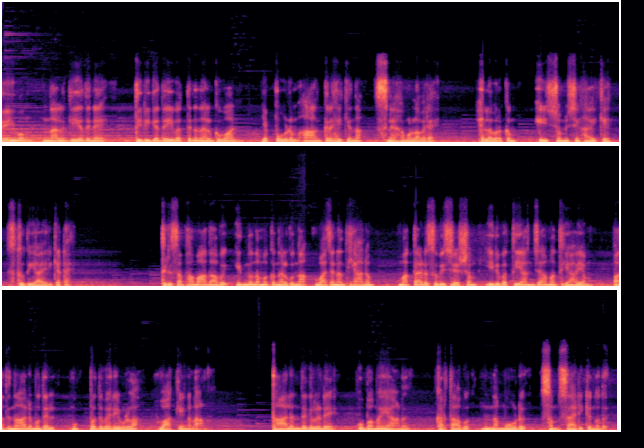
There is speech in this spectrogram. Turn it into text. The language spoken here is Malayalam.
ദൈവം നൽകിയതിനെ തിരികെ ദൈവത്തിന് നൽകുവാൻ എപ്പോഴും ആഗ്രഹിക്കുന്ന സ്നേഹമുള്ളവരെ എല്ലാവർക്കും ഈശോ മിശിഹായ്ക്ക് സ്തുതിയായിരിക്കട്ടെ. തിരുസഭാ മാതാവ് ഇന്ന് നമുക്ക് നൽകുന്ന വചനധ്യാനം മത്തായുടെ സുവിശേഷം ഇരുപത്തിയഞ്ചാം അധ്യായം പതിനാല് മുതൽ മുപ്പത് വരെയുള്ള വാക്യങ്ങളാണ്. താലന്തുകളുടെ ഉപമയാണ് കർത്താവ് നമ്മോട് സംസാരിക്കുന്നത്.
